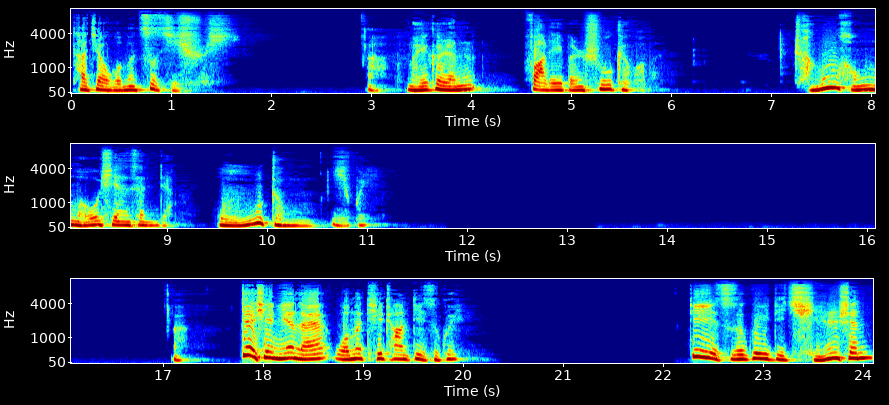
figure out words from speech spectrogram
他叫我们自己学习啊，每个人发了一本书给我们，陈洪谋先生的《五种仪轨》。啊，这些年来，我们提倡《弟子规》。《弟子规》的前身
